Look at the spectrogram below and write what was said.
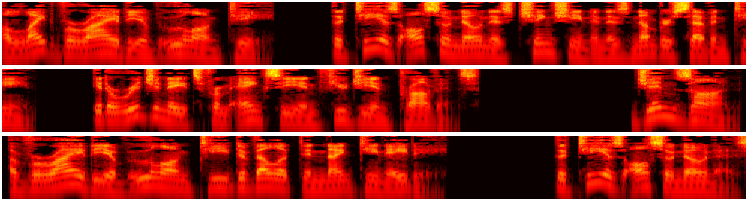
a light variety of oolong tea. The tea is also known as Qingxin and as number 17. It originates from Anxi in Fujian province. Jin Zan, a variety of oolong tea developed in 1980. The tea is also known as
